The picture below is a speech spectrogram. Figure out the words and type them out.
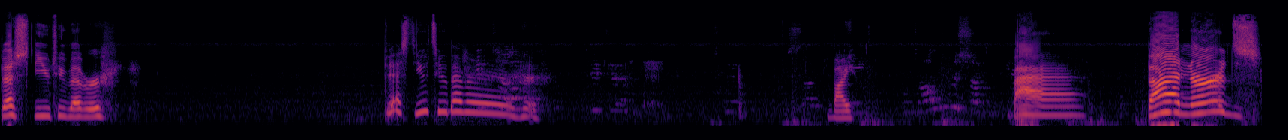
Best YouTube ever. Best YouTube ever. Bye. Bye. Bye, nerds.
